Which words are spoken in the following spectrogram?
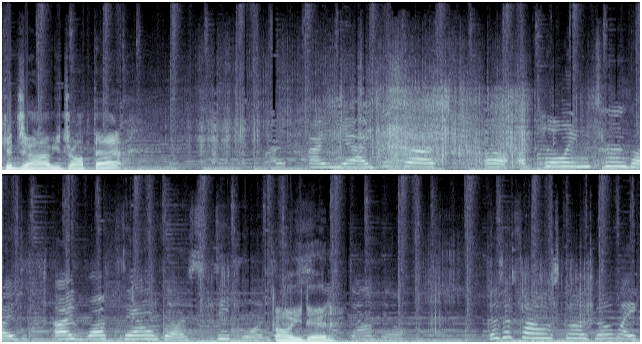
Good job, you dropped that? Did the uh, turn, but I, walked down the steep one. Oh, you did? Downhill. Because I thought I was going to go like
